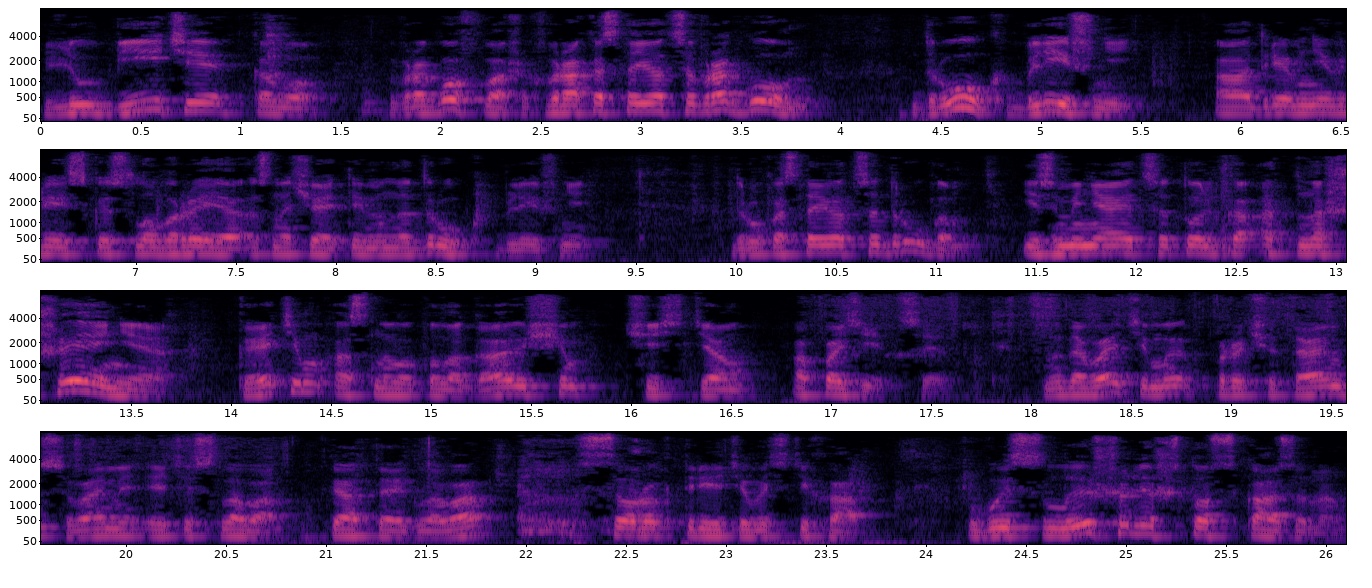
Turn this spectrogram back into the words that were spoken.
любите кого? Врагов ваших. Враг остается врагом. Друг ближний, а древнееврейское слово «рея» означает именно друг ближний. Друг остается другом. Изменяется только отношение к этим основополагающим частям оппозиции. Ну давайте мы прочитаем с вами эти слова. Пятая глава, 43 стиха. Вы слышали, что сказано?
